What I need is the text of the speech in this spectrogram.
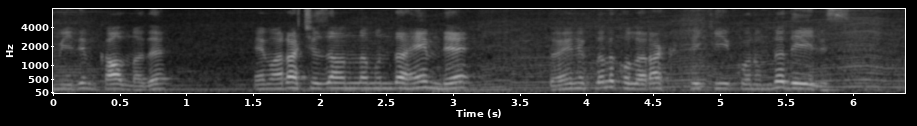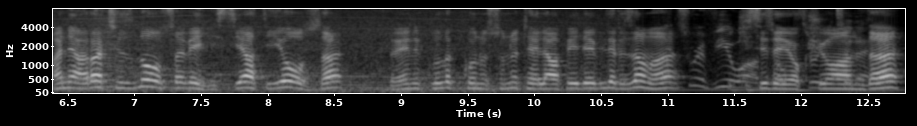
ümidim kalmadı. Hem araç hızı anlamında hem de dayanıklılık olarak pek iyi konumda değiliz. Hani araç hızlı olsa ve hissiyat iyi olsa dayanıklılık konusunu telafi edebiliriz ama ikisi de yok şu anda.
